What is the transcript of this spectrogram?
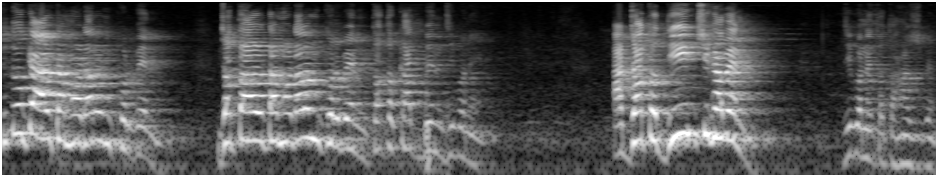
শুধু ওকে আলটা মডার্ন করবেন। যত আলটা মডার্ন করবেন, তত কাঁদবেন জীবনে। আর যত দিন শিখাবেন, জীবনে তত হাসবেন।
